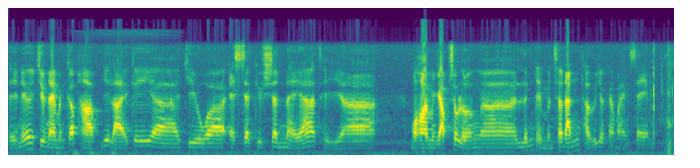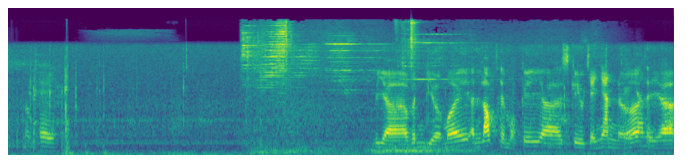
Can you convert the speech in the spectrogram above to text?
Thì nếu chiêu này mình kết hợp với lại cái à, chiêu à, execution này á thì à, một hồi mình gặp số lượng à, lính thì mình sẽ đánh thử cho các bạn xem. Ok bây giờ Vinh vừa mới unlock thêm một cái à, skill chạy nhanh nữa. Nhanh. thì à,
